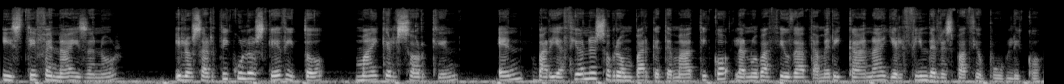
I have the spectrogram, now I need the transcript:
y Stephen Eisenhower, y los artículos que editó Michael Sorkin en Variaciones sobre un parque temático, la nueva ciudad americana y el fin del espacio público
